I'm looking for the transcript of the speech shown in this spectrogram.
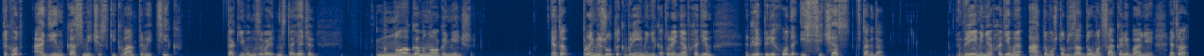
Так вот, один космический квантовый тик, так его называет настоятель, много-много меньше. Это промежуток времени, который необходим для перехода из сейчас в тогда. Время, необходимое атому, чтобы задуматься о колебании. Это,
